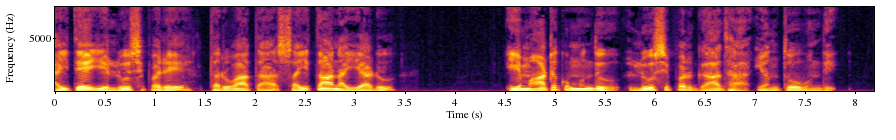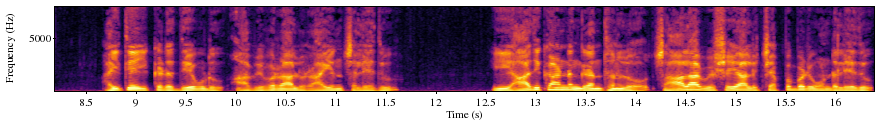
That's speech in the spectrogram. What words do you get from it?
అయితే ఈ లూసిఫరే తరువాత సైతాన్ అయ్యాడు ఈ మాటకు ముందు లూసిఫర్ గాథ ఎంతో ఉంది. అయితే ఇక్కడ దేవుడు ఆ వివరాలు రాయించలేదు. ఈ ఆదికాండం గ్రంథంలో చాలా విషయాలు చెప్పబడి ఉండలేదు.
